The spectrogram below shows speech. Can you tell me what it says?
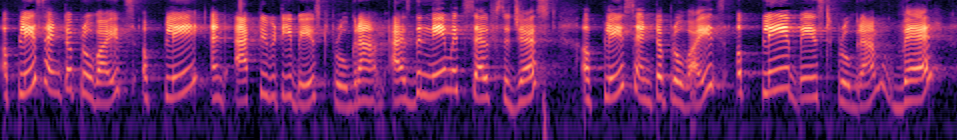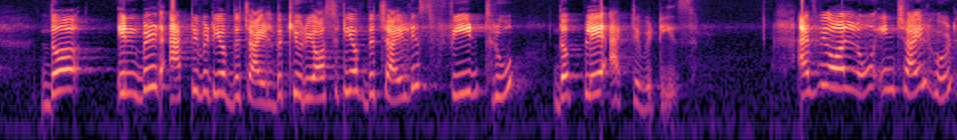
a play center provides a play and activity based program. As the name itself suggests, a play center provides a play based program where the inbuilt activity of the child, the curiosity of the child is feed through the play activities. As we all know in childhood,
